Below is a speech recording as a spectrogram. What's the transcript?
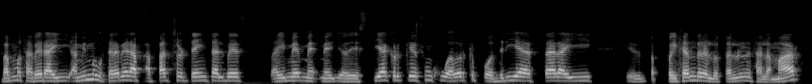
vamos a ver ahí, a mí me gustaría ver a, a Pat Surtain tal vez, ahí me, me- medio de espía, creo que es un jugador que podría estar ahí eh, pijándole los talones a Lamar,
